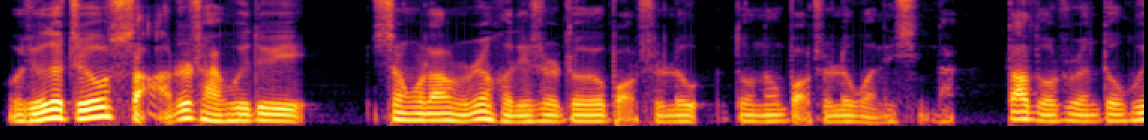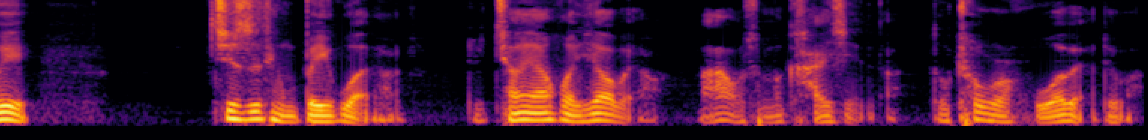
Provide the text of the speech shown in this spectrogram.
我觉得只有傻子才会对。生活当中任何的事都有保持乐都能保持乐观的心态，大多数人都会其实挺悲观的，就强颜欢笑呗，哪有什么开心的，都凑合活呗，对吧？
